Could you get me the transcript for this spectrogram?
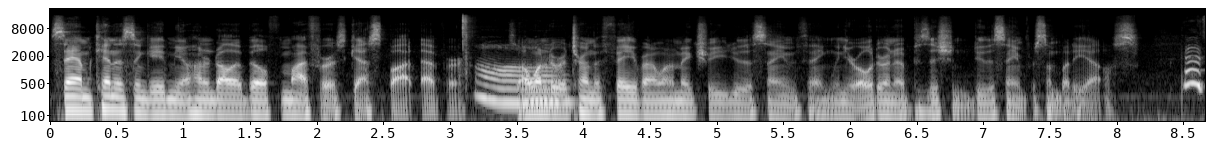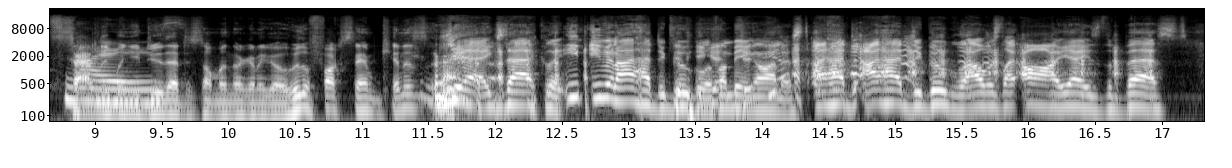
Sam Kinison gave me a hundred dollar bill for my first guest spot ever. So I wanted to return the favor. I want to make sure you do the same thing when you're older in a position to do the same for somebody else. That's Sadly, when you do that to someone, they're gonna go, "Who the fuck Sam Kinison?" Yeah, exactly. E- Even I had to he Google if I'm being did- yeah. honest. I had to, I had to Google. I was like, oh yeah, he's the best.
